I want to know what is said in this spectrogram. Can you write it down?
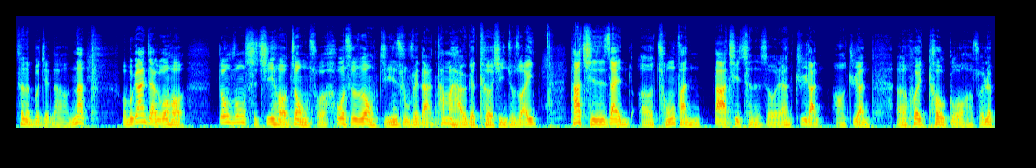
真的不简单。那我们刚才讲过哈，东风十七哈这种说，或是这种极音速飞弹，他们还有一个特性，就是说，哎，它其实在呃重返大气层的时候，人家居然哈居然呃会透过哈所谓的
